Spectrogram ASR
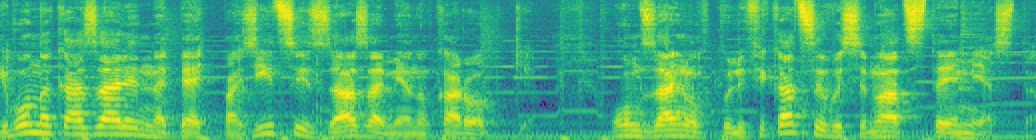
Его наказали на 5 позиций за замену коробки. Он занял в квалификации 18 место.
